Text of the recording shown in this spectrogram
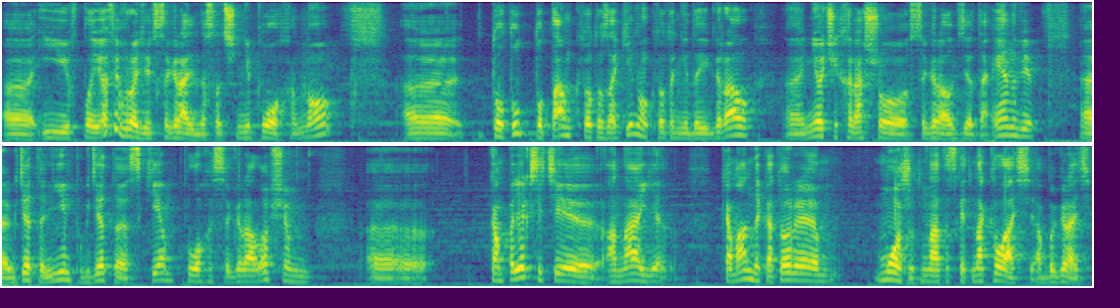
Э, и в плей-оффе вроде сыграли достаточно неплохо, но то тут, то там кто-то закинул, кто-то не доиграл. Не очень хорошо сыграл где-то Envy, где-то Limp, где-то с кем плохо сыграл. В общем, Complexity, она команда, которая может, на, так сказать, на классе обыграть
